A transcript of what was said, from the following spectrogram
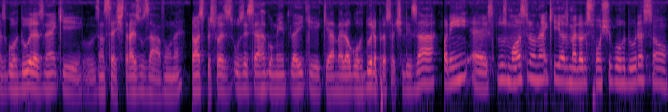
as gorduras, né, que os ancestrais usavam, né? Então as pessoas usam esse argumento daí que, que é a melhor gordura para se utilizar. Porém, é, estudos mostram, né, que as melhores fontes de gordura são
